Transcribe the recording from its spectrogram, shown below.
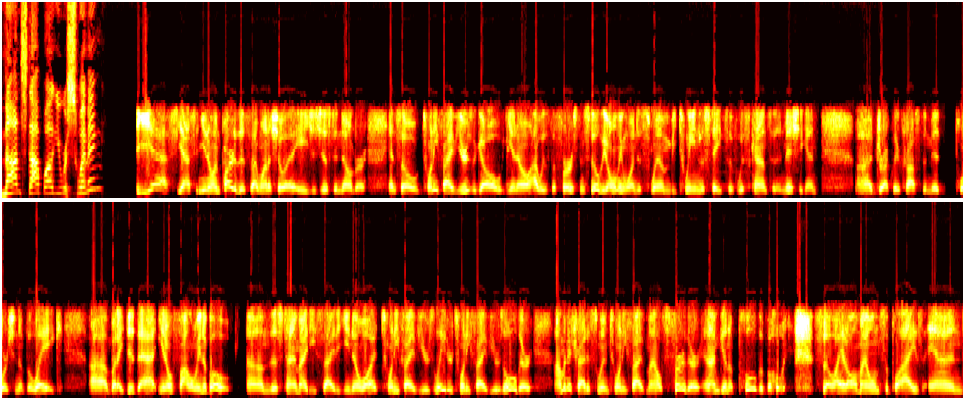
nonstop while you were swimming? Yes, yes, and you know, and part of this I want to show that age is just a number. And so, 25 years ago, you know, I was the first and still the only one to swim between the states of Wisconsin and Michigan, uh, directly across the mid portion of the lake. Uh, but I did that, you know, following a boat. Um, this time I decided, you know what, 25 years later, 25 years older, I'm going to try to swim 25 miles further, and I'm going to pull the boat. so I had all my own supplies and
